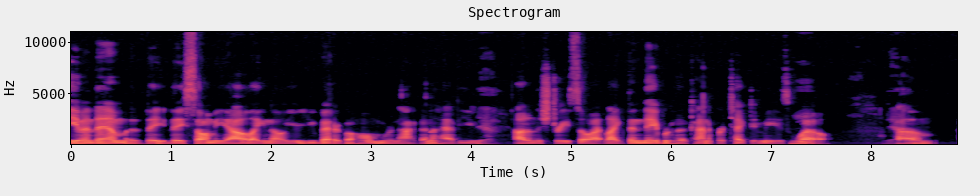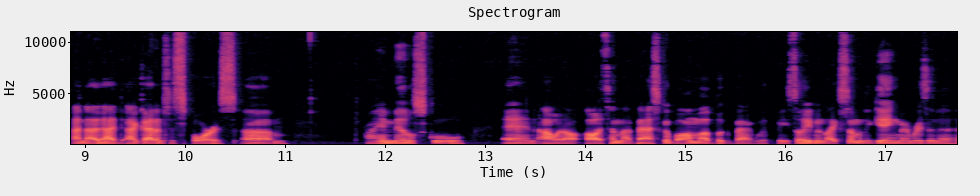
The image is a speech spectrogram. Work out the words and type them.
even them, they they saw me out like, no, you you better go home. We're not gonna have you yeah. out in the street. So I, like the neighborhood kind of protected me as mm. well. Yeah. Um, and I, I, I got into sports um, probably in middle school, and I would always have my basketball my book bag with me. So even like some of the gang members in the,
